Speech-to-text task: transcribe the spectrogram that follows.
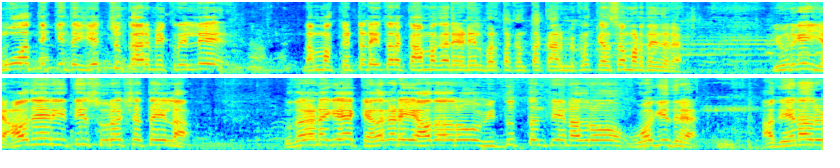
ಮೂವತ್ತಕ್ಕಿಂತ ಹೆಚ್ಚು ಕಾರ್ಮಿಕರು ಇಲ್ಲಿ ನಮ್ಮ ಕಟ್ಟಡ ಇತರ ಕಾಮಗಾರಿ ಅಡಿಯಲ್ಲಿ ಬರ್ತಕ್ಕಂಥ ಕಾರ್ಮಿಕರು ಕೆಲಸ ಮಾಡ್ತಾ ಇದ್ದಾರೆ. ಇವರಿಗೆ ಯಾವುದೇ ರೀತಿ ಸುರಕ್ಷತೆ ಇಲ್ಲ. ಉದಾಹರಣೆಗೆ ಕೆಳಗಡೆ ಯಾವ್ದಾದ್ರು ವಿದ್ಯುತ್ ತಂತಿ ಏನಾದರೂ ಹೋಗಿದ್ರೆ ಅದೇನಾದರೂ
